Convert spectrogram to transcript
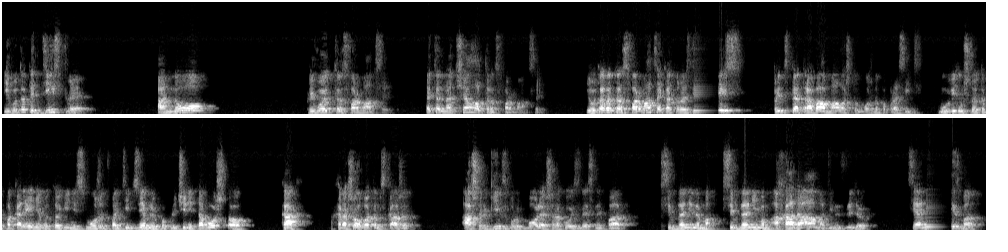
И вот это действие, оно приводит к трансформации. Это начало трансформации. И вот эта трансформация, которая здесь, в принципе, от раба мало что можно попросить. Мы увидим, что это поколение в итоге не сможет войти в землю по причине того, что, как хорошо об этом скажет Ашер Гинзбург, более широко известный под псевдонимом, псевдонимом Ахада Ам, один из лидеров сионизма,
